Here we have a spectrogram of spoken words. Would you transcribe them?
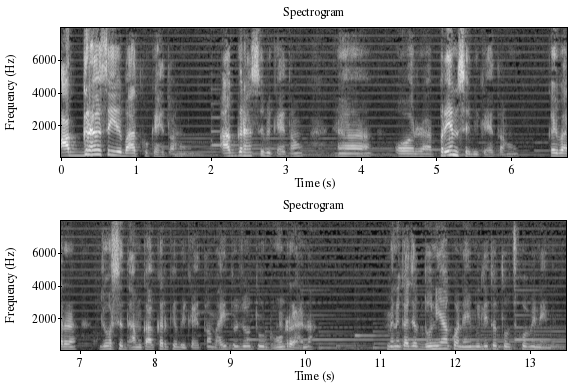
आग्रह से ये बात को कहता हूँ। आग्रह से भी कहता हूँ और प्रेम से भी कहता हूँ। कई बार ज़ोर से धमका करके भी कहता हूँ, भाई तो जो तू ढूंढ रहा है ना, मैंने कहा जब दुनिया को नहीं मिली तो तुझको भी नहीं मिलना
